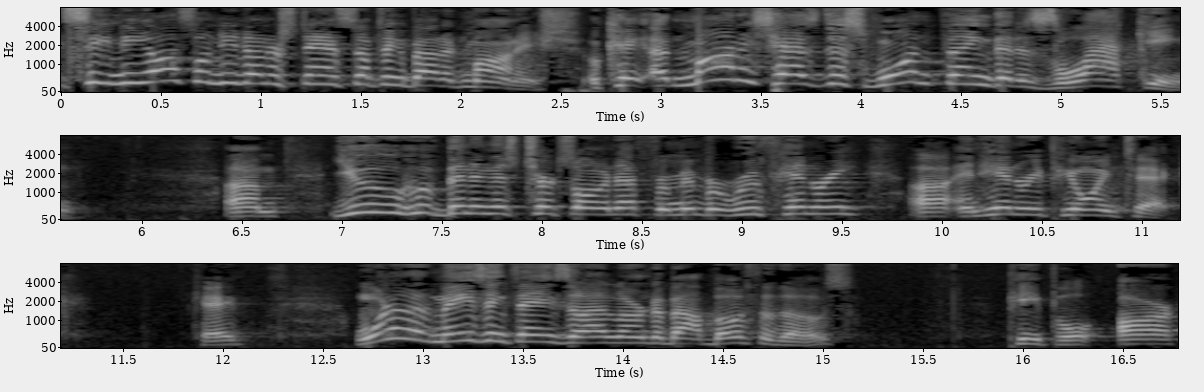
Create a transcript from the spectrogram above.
see, you also need to understand something about admonish. Okay, admonish has this one thing that is lacking. Um, you who've been in this church long enough remember Ruth Henry uh, and Henry Piointek. Okay, one of the amazing things that I learned about both of those people are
